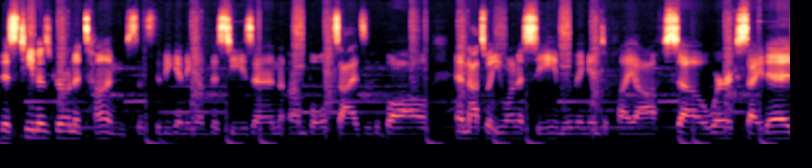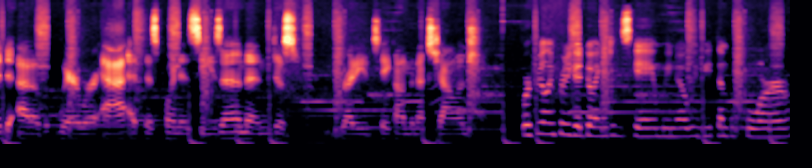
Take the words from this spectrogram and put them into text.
this team has grown a ton since the beginning of the season on both sides of the ball, and that's what you want to see moving into playoffs. So we're excited of where we're at at this point in the season and just ready to take on the next challenge. We're feeling pretty good going into this game. We know we beat them before.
